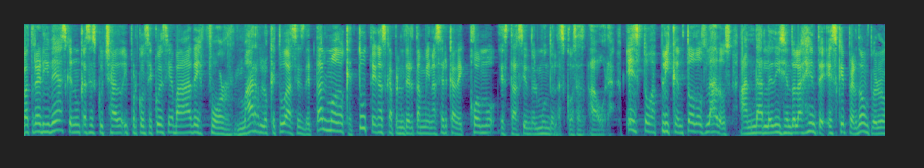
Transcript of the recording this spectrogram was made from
va a traer ideas que nunca has escuchado y por consecuencia va a deformar lo que tú haces de tal modo que tú tengas que aprender también acerca de cómo está haciendo el mundo las cosas ahora. Esto aplica en todos lados. Andarle diciendo a la gente es que perdón, pero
